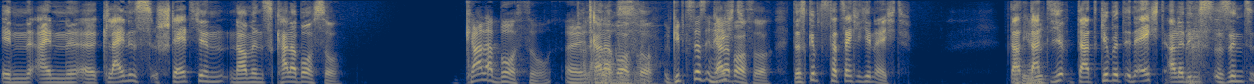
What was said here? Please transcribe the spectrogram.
In ein äh, kleines Städtchen namens Calabozo. Calabozo. Äh, Calabozo. Gibt's das in echt? Calabozo. Das gibt's tatsächlich in echt. Das, Okay. das, gibt es in echt, allerdings sind,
